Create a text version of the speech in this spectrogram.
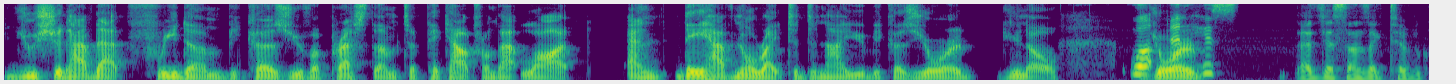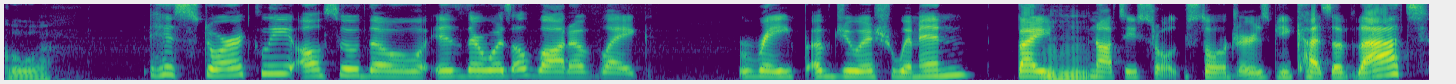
you should have that freedom because you've oppressed them to pick out from that lot. And they have no right to deny you because you're, you know, well, your- and his That just sounds like typical. Historically also though is there was a lot of like rape of Jewish women by Mhm. Nazi sol- soldiers because of that.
